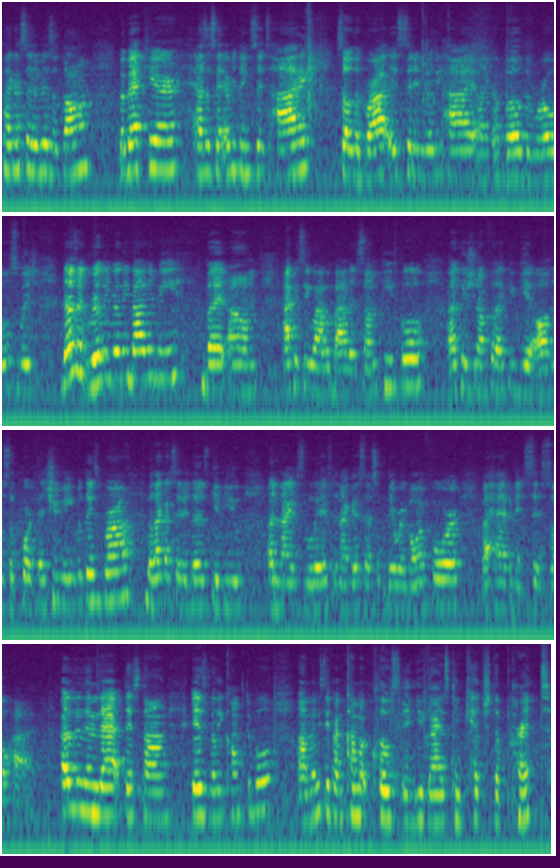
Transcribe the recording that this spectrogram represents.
like I said it is a thong but back here as I said everything sits high. So the bra is sitting really high like above the rolls which doesn't really really bother me. But um I can see why it would bother some people because uh, you don't feel like you get all the support that you need with this bra. But like I said it does give you a nice lift and I guess that's what they were going for by having it sit so high. Other than that this thong is really comfortable. Um, let me see if I can come up close and you guys can catch the print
